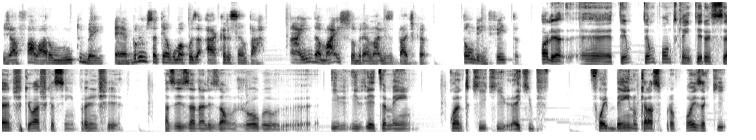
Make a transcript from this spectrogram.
já falaram muito bem. É, Bruno, você tem alguma coisa a acrescentar ainda mais sobre a análise tática tão bem feita? Olha, é, tem, tem um ponto que é interessante que eu acho que assim, para a gente às vezes analisar um jogo eh, e, e ver também quanto que, que a equipe foi bem no que ela se propôs, é que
